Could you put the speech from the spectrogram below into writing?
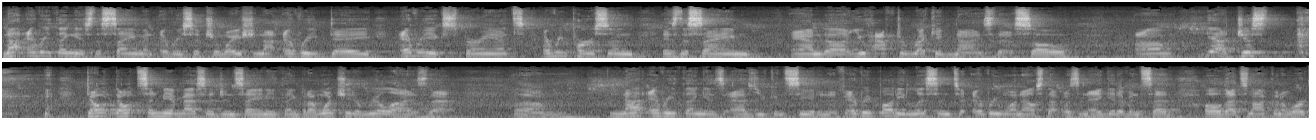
Not everything is the same in every situation, not every day, every experience, every person is the same, and uh, you have to recognize this. So, um, yeah, just don't don't send me a message and say anything. But I want you to realize that um, not everything is as you can see it. And if everybody listened to everyone else that was negative and said, "Oh, that's not going to work,"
